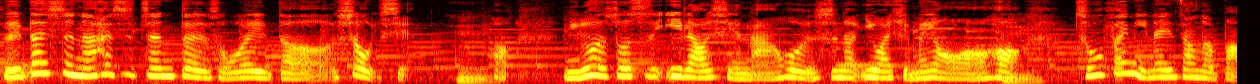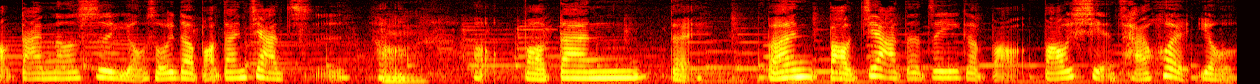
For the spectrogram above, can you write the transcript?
所以但是呢，它是针对所谓的寿险。嗯，好，你如果说是医疗险啊，或者是那意外险没有哦，哈，除非你那一张的保单呢是有所谓的保单价值，好，好，保单对，保单保价的这一个保保险才会有。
